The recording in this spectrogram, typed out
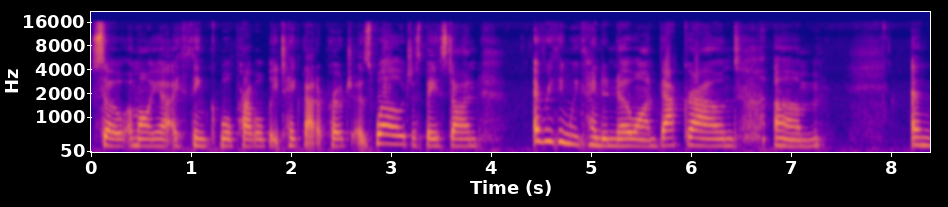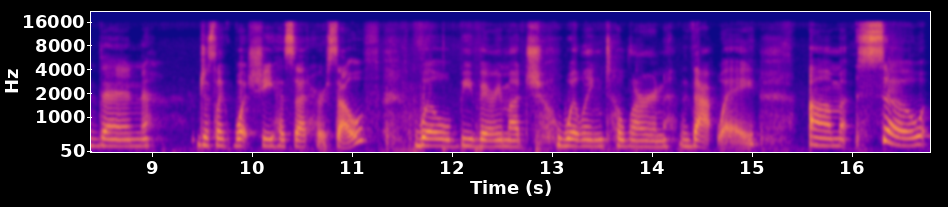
So Amalia, I think, will probably take that approach as well, just based on everything we kind of know on background, um, and then just like what she has said herself, will be very much willing to learn that way. Um, so,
